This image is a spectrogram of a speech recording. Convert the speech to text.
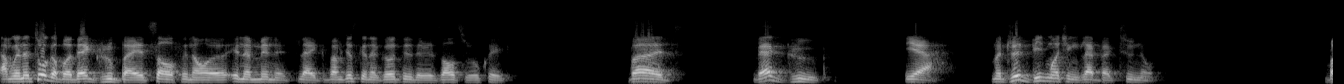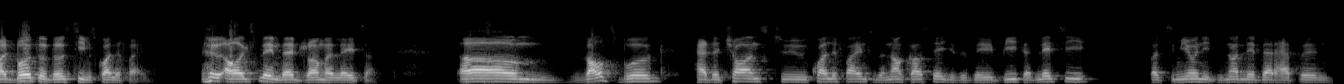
I'm going to talk about that group by itself in, our, in a minute. Like, I'm just going to go through the results real quick. But that group, yeah, Madrid beat Mönchengladbach 2 0. But both of those teams qualified. I'll explain that drama later. Um, Salzburg had a chance to qualify into the knockout stages if they beat Atleti, but Simeone did not let that happen.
